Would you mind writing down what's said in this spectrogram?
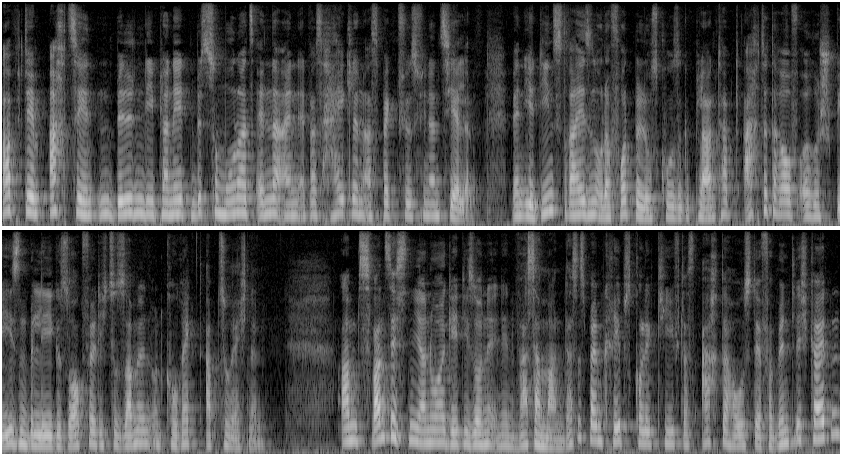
Ab dem 18. bilden die Planeten bis zum Monatsende einen etwas heiklen Aspekt fürs Finanzielle. Wenn ihr Dienstreisen oder Fortbildungskurse geplant habt, achtet darauf, eure Spesenbelege sorgfältig zu sammeln und korrekt abzurechnen. Am 20. Januar geht die Sonne in den Wassermann. Das ist beim Krebskollektiv das achte Haus der Verbindlichkeiten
